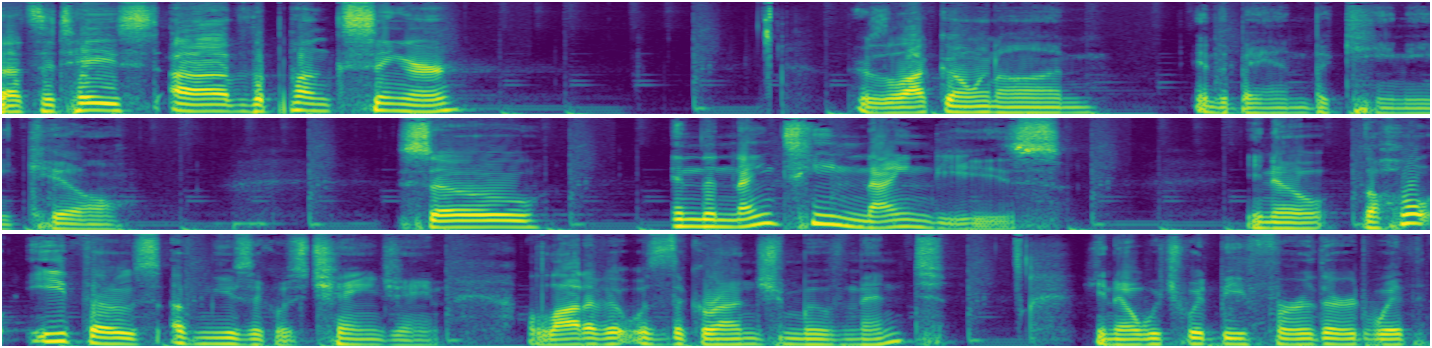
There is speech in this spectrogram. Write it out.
That's a taste of the punk singer. There's a lot going on in the band Bikini Kill. So, in the 1990s, you know, the whole ethos of music was changing. A lot of it was the grunge movement, you know, which would be furthered with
